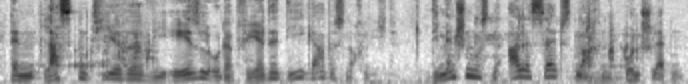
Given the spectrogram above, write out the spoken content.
Denn Lastentiere wie Esel oder Pferde, die gab es noch nicht. Die Menschen mussten alles selbst machen und schleppen.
